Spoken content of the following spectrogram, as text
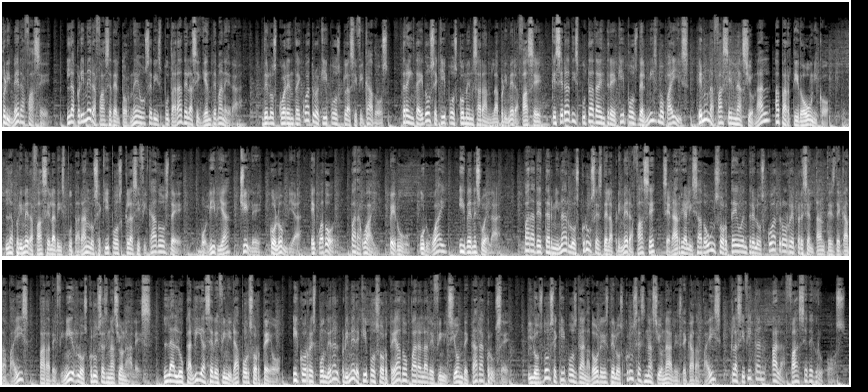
Primera fase. La primera fase del torneo se disputará de la siguiente manera. De los 44 equipos clasificados, 32 equipos comenzarán la primera fase, que será disputada entre equipos del mismo país en una fase nacional a partido único. La primera fase la disputarán los equipos clasificados de Bolivia, Chile, Colombia, Ecuador, Paraguay, Perú, Uruguay y Venezuela. Para determinar los cruces de la primera fase, será realizado un sorteo entre los cuatro representantes de cada país para definir los cruces nacionales. La localía se definirá por sorteo y corresponderá al primer equipo sorteado para la definición de cada cruce. Los dos equipos ganadores de los cruces nacionales de cada país clasifican a la fase de grupos.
